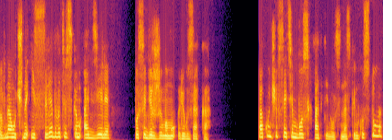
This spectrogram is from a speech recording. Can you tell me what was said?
в научно-исследовательском отделе по содержимому рюкзака. Покончив с этим, Босх откинулся на спинку стула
